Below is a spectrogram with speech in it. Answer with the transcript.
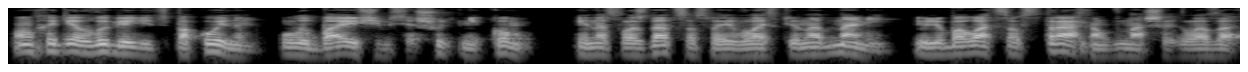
Он хотел выглядеть спокойным, улыбающимся шутником и наслаждаться своей властью над нами и любоваться страхом в наших глазах.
